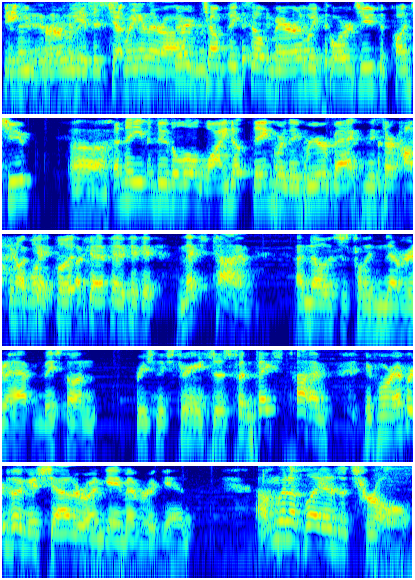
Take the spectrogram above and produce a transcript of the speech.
big And and, curly, they're and they're, ju- swinging their arms. They're jumping so merrily towards you to punch you, Uh, and they even do the little wind-up thing where they rear back and they start hopping on okay, one foot. okay, okay, okay, okay. Next time, I know this is probably never going to happen based on recent experiences, but next time, if we're ever doing a Shadowrun game ever again, I'm going to play as a troll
